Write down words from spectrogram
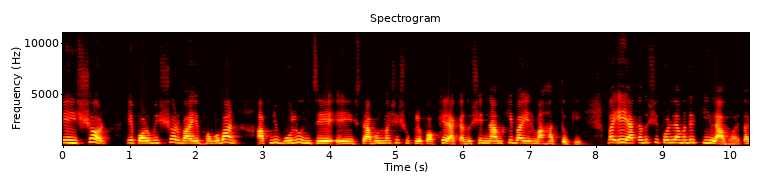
হে ঈশ্বর হে পরমেশ্বর বা এ ভগবান আপনি বলুন যে এই শ্রাবণ মাসে শুক্লপক্ষের একাদশীর নাম কি বা এর মাহাত্ম কি? বা এই একাদশী করলে আমাদের কি লাভ হয়? তা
